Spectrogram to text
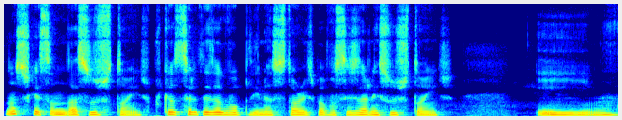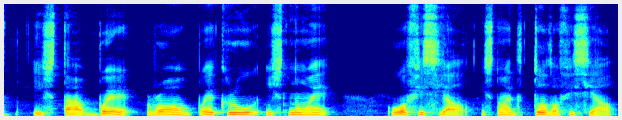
Não se esqueçam de dar sugestões, porque eu de certeza que vou pedir nas stories para vocês darem sugestões. e isto está bué raw, bué cru, isto não é o oficial, isto não é de todo oficial.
